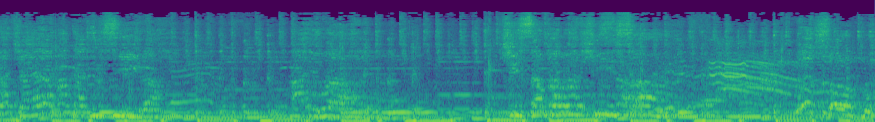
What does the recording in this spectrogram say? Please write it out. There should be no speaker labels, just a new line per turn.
ndingajayela makatisira aiwa chisambavachisa osoko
